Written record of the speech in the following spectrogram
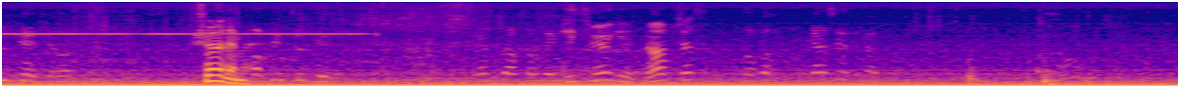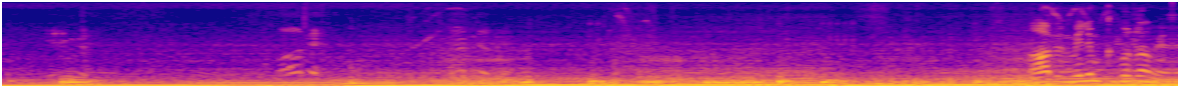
düz geleceksin abi. Şöyle mi? Gitmiyor ki. Ne yapacağız? Baba gelsene ben. Gelin mi? Abi. Nerede? Abi milim kıpırdamıyor.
